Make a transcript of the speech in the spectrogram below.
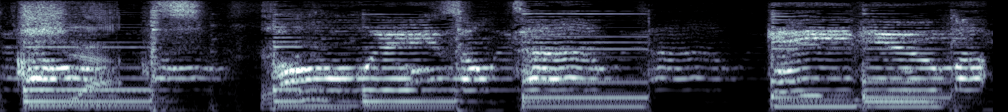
Buckshots. Always on time, gave you my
